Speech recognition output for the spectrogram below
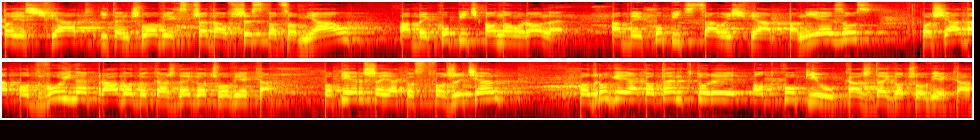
to jest świat i ten człowiek sprzedał wszystko, co miał, aby kupić oną rolę, aby kupić cały świat. Pan Jezus posiada podwójne prawo do każdego człowieka. Po pierwsze jako stworzyciel, po drugie jako ten, który odkupił każdego człowieka.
